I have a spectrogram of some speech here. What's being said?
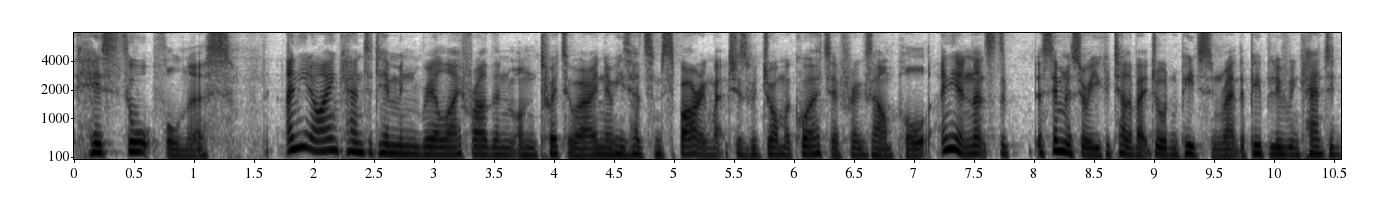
his thoughtfulness. And you know, I encountered him in real life rather than on Twitter, where I know he's had some sparring matches with John McWhorter, for example. And you know, and that's the, a similar story you could tell about Jordan Peterson, right? The people who've encountered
